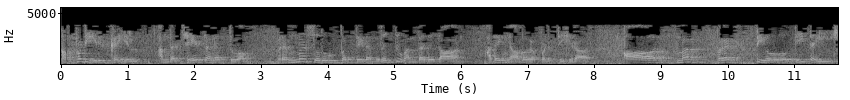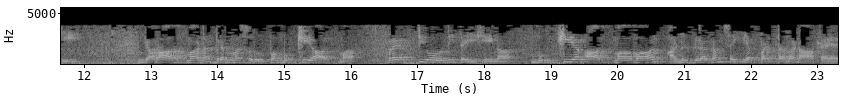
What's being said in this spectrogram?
அப்படி இருக்கையில் அந்த சேதனத்துவம் பிரம்மஸ்வரூபத்திடமிருந்து வந்ததுதான் அதை ஞாபகப்படுத்துகிறார். ஆத்ம பிரத்யோதி தைகி இங்க ஆத்மான பிரம்மஸ்வரூபம் முக்கிய ஆத்மா. பிரத்யோதி தைகினா முக்கிய ஆத்மாவால் அனுகிரகம் செய்யப்பட்டவனாக.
